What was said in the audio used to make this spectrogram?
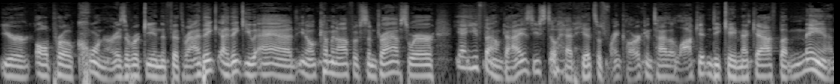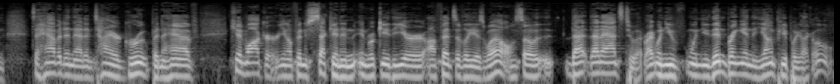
your All Pro corner as a rookie in the fifth round. I think I think you add, you know, coming off of some drafts where, yeah, you found guys. You still had hits with Frank Clark and Tyler Lockett and DK Metcalf, but man, to have it in that entire group and to have Ken Walker, you know, finish second in, in rookie of the year offensively as well. So that that adds to it, right? When you when you then bring in the young people, you're like, oh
